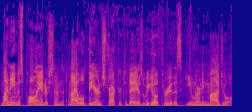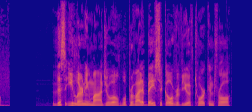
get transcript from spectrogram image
My name is Paul Anderson, and I will be your instructor today as we go through this e-learning module. This e-learning module will provide a basic overview of torque control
